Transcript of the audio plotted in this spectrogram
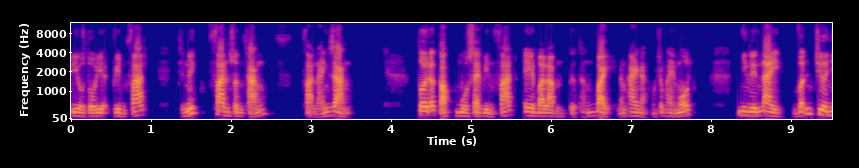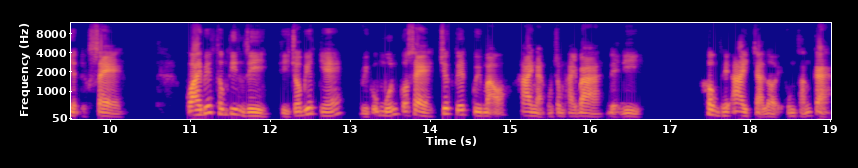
đi ô tô điện VinFast, thì Nick Phan Xuân Thắng phản ánh rằng Tôi đã cọc mua xe VinFast E35 từ tháng 7 năm 2021, nhưng đến nay vẫn chưa nhận được xe. Có ai biết thông tin gì thì cho biết nhé, vì cũng muốn có xe trước Tết Quý Mão 2023 để đi. Không thấy ai trả lời ông Thắng cả,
